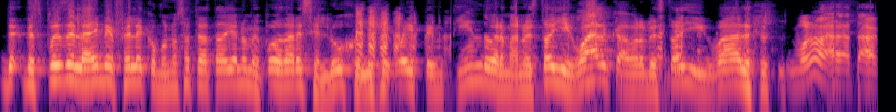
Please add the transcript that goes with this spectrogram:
después de la NFL, como nos ha tratado, ya no me puedo dar ese lujo. Y le dije, güey, te entiendo, hermano, estoy igual, cabrón, estoy igual. Bueno, a,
